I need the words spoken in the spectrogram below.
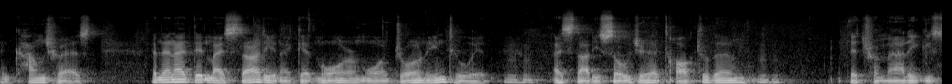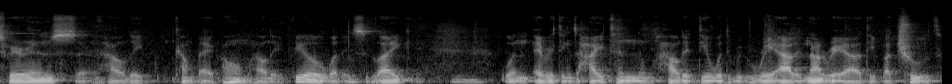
and contrast. And then I did my study, and I get more and more drawn into it. Mhm. I study soldiers. I talk to them Mhm. their traumatic experience, uh, how they come back home, how they feel, what it's like when everything's heightened, how they deal with reality, not reality, but truth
